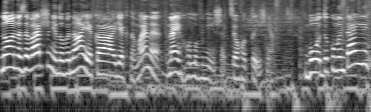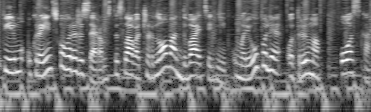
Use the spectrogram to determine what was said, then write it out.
Ну а на завершення новина, яка, як на мене, найголовніша цього тижня. Бо документальний фільм українського режисера Мстислава Чернова «20 днів у Маріуполі отримав Оскар.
